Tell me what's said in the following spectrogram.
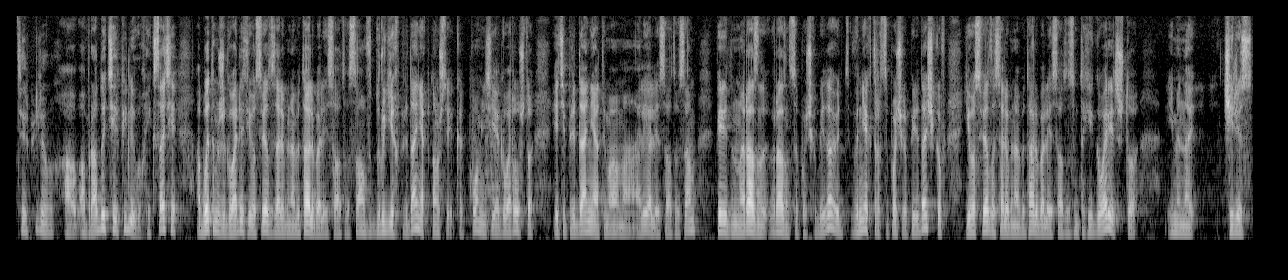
Терпеливых. А, обрадуй терпеливых. И, кстати, об этом же говорит его свет Залибин Абиталиб, алейсалату вассалам, в других преданиях, потому что, как помните, я говорил, что эти предания от имама Али, алейсалату вассалам, переданы раз, в разных цепочках передач. В некоторых цепочках передатчиков его светлость Алибин Абиталиб, алейсалату вассалам, так и говорит, что именно через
